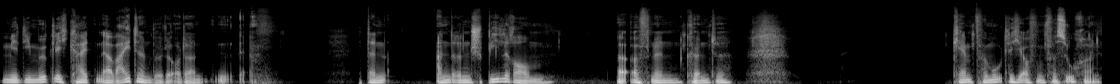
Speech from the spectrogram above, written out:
mir die Möglichkeiten erweitern würde oder dann anderen Spielraum eröffnen könnte, kämpft vermutlich auf den Versuch an.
